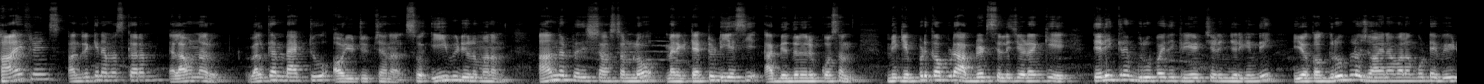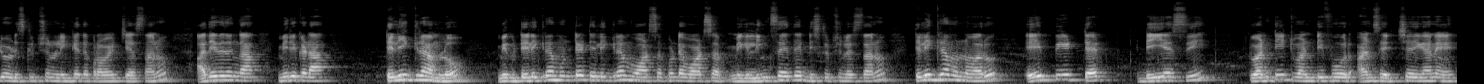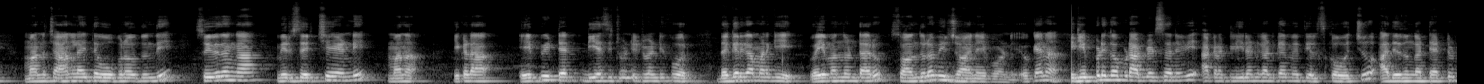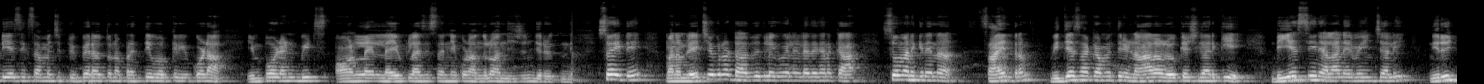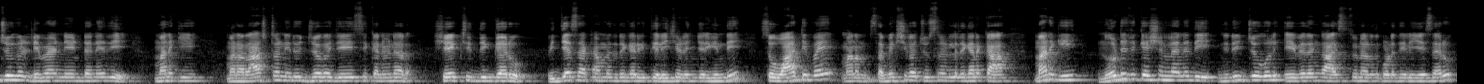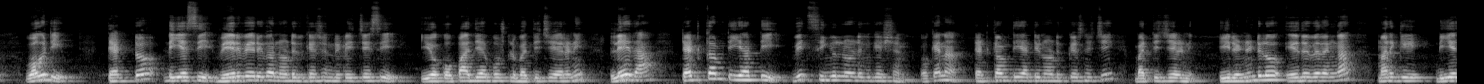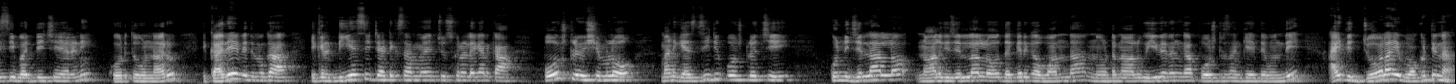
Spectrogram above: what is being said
Hi friends అందరికీ నమస్కారం. ఎలా ఉన్నారు? Welcome back to our YouTube channel so ఈ వీడియోలో మనం ఆంధ్రప్రదేశ్ రాష్ట్రంలో మనకి టెట్ డిఎస్సి అభ్యర్థుల కోసం మీకు ఎప్పటికప్పుడు అప్డేట్స్ తెలియజేయడానికి టెలిగ్రామ్ గ్రూప్ అయితే క్రియేట్ చేయడం జరిగింది. ఈ యొక్క గ్రూప్లో జాయిన్ అవ్వాలనుకుంటే వీడియో డిస్క్రిప్షన్ లింక్ అయితే ప్రొవైడ్ చేస్తాను. అదేవిధంగా మీరు ఇక్కడ టెలిగ్రామ్లో మీకు టెలిగ్రామ్ ఉంటే టెలిగ్రామ్ వాట్సాప్ ఉంటే వాట్సాప్ మీకు లింక్స్ అయితే డిస్క్రిప్షన్లో ఇస్తాను. టెలిగ్రామ్ ఉన్నవారు AP TET DSC twenty twenty four అని సెర్చ్ చేయగానే మన ఛానల్ అయితే ఓపెన్ అవుతుంది. సో ఈ విధంగా మీరు సెర్చ్ చేయండి. మన ఇక్కడ AP TET DSC twenty twenty four దగ్గరగా మనకి వెయ్యి మంది ఉంటారు. సో అందులో మీరు జాయిన్ అయిపోండి. ఓకేనా? మీకు ఎప్పటికప్పుడు అప్డేట్స్ అనేవి అక్కడ క్లియర్ అండ్ కట్గా మీరు తెలుసుకోవచ్చు. అదేవిధంగా టెట్ డిఎస్సికి సంబంధించి ప్రిపేర్ అవుతున్న ప్రతి ఒక్కరికి కూడా important bits online live classes అన్ని కూడా అందులో అందించడం జరుగుతుంది. సో అయితే మనం లేచుకున్న టాపిక్లోకి వెళ్ళినట్లయితే కనుక సో మనకి నిన్న సాయంత్రం విద్యాశాఖ మంత్రి నారా లోకేష్ గారికి డిఎస్సిని ఎలా నిర్వహించాలి నిరుద్యోగుల డిమాండ్ ఏంటనేది మనకి మన రాష్ట్ర నిరుద్యోగ జేఏసీ కన్వీనర్ షేక్ సిద్దిక్ గారు విద్యాశాఖ మంత్రి గారికి తెలియచేయడం జరిగింది. సో వాటిపై మనం సమీక్షగా చూసినట్లయితే కనుక మనకి నోటిఫికేషన్లు అనేది నిరుద్యోగులు ఏ విధంగా ఆశిస్తున్నారని కూడా తెలియజేశారు. ఒకటి టెట్టో డిఎస్సి వేరువేరుగా నోటిఫికేషన్ రిలీజ్ చేసి ఈ యొక్క ఉపాధ్యాయ పోస్టులు భర్తీ చేయాలని లేదా TET cum TRT with single notification ఓకేనా? టెట్కమ్ టీఆర్టీ నోటిఫికేషన్ ఇచ్చి భర్తీ చేయాలని. ఈ రెండింటిలో ఏదో విధంగా మనకి డిఎస్సి భర్తీ చేయాలని కోరుతూ ఉన్నారు. ఇక అదే విధముగా ఇక్కడ డిఎస్సి టెట్కి సంబంధించి చూసుకున్నట్లే కనుక పోస్టుల విషయంలో మనకి ఎస్జిటి పోస్టులు వచ్చి కొన్ని జిల్లాల్లో నాలుగు జిల్లాల్లో దగ్గరగా వంద నూట నాలుగు ఈ విధంగా పోస్టుల సంఖ్య అయితే ఉంది. అయితే జూలై ఒకటిన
